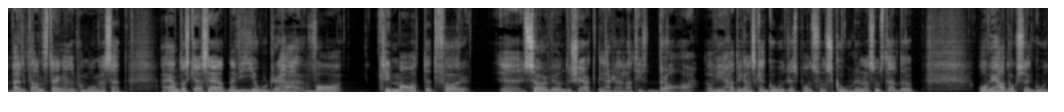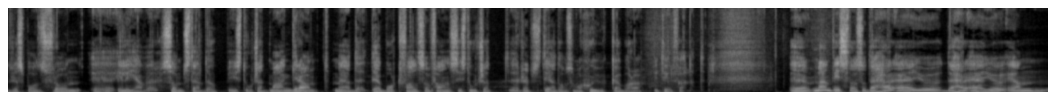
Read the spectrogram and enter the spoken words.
väldigt ansträngande på många sätt. Ändå ska jag säga att när vi gjorde det här var klimatet för eh, surveyundersökningar relativt bra. Och vi hade ganska god respons från skolorna som ställde upp. Och vi hade också en god respons från eh, elever som ställde upp i stort sett mangrant med det bortfall som fanns i stort sett eh, representerade de som var sjuka bara vid tillfället. Eh, men visst, alltså, det, här är ju, det här är ju en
